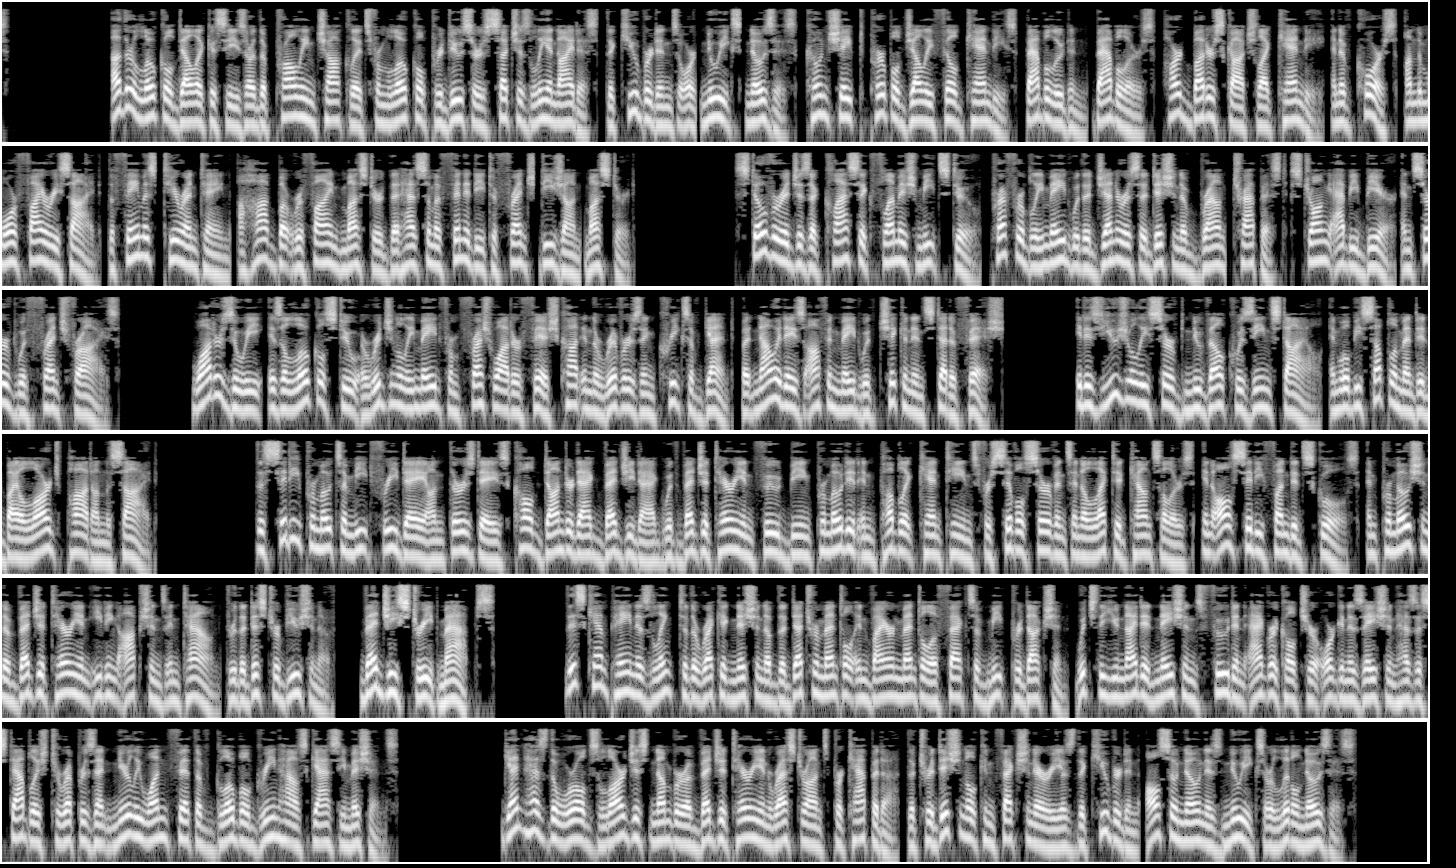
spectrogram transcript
Other local delicacies are the praline chocolates from local producers such as Leonidas, the Cuberdons or noses, cone-shaped purple jelly-filled candies, Babelutten babblers, hard butterscotch-like candy, and of course, on the more fiery side, the famous Tierenteyn, a hot but refined mustard that has some affinity to French Dijon mustard. Stoverij is a classic Flemish meat stew, preferably made with a generous addition of brown Trappist strong Abbey beer and served with French fries. Waterzooi is a local stew originally made from freshwater fish caught in the rivers and creeks of Ghent, but nowadays often made with chicken instead of fish. It is usually served nouvelle cuisine style, and will be supplemented by a large pot on the side. The city promotes a meat-free day on Thursdays called Donderdag Veggiedag with vegetarian food being promoted in public canteens for civil servants and elected councillors, in all city-funded schools, and promotion of vegetarian eating options in town through the distribution of «veggie street maps». This campaign is linked to the recognition of the detrimental environmental effects of meat production, which the United Nations Food and Agriculture Organization has established to represent nearly one-fifth of global greenhouse gas emissions. Ghent has the world's largest number of vegetarian restaurants per capita. The traditional confectionery is the Cuberdon, also known as Nuix or Little Noses.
